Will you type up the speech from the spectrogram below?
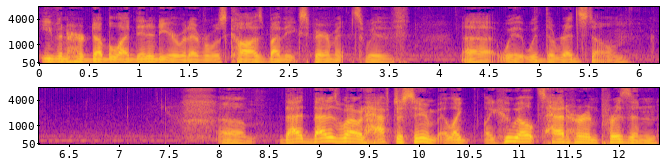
even her double identity or whatever was caused by the experiments with uh, with with the redstone um, that that is what I would have to assume like like who else had her in prison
